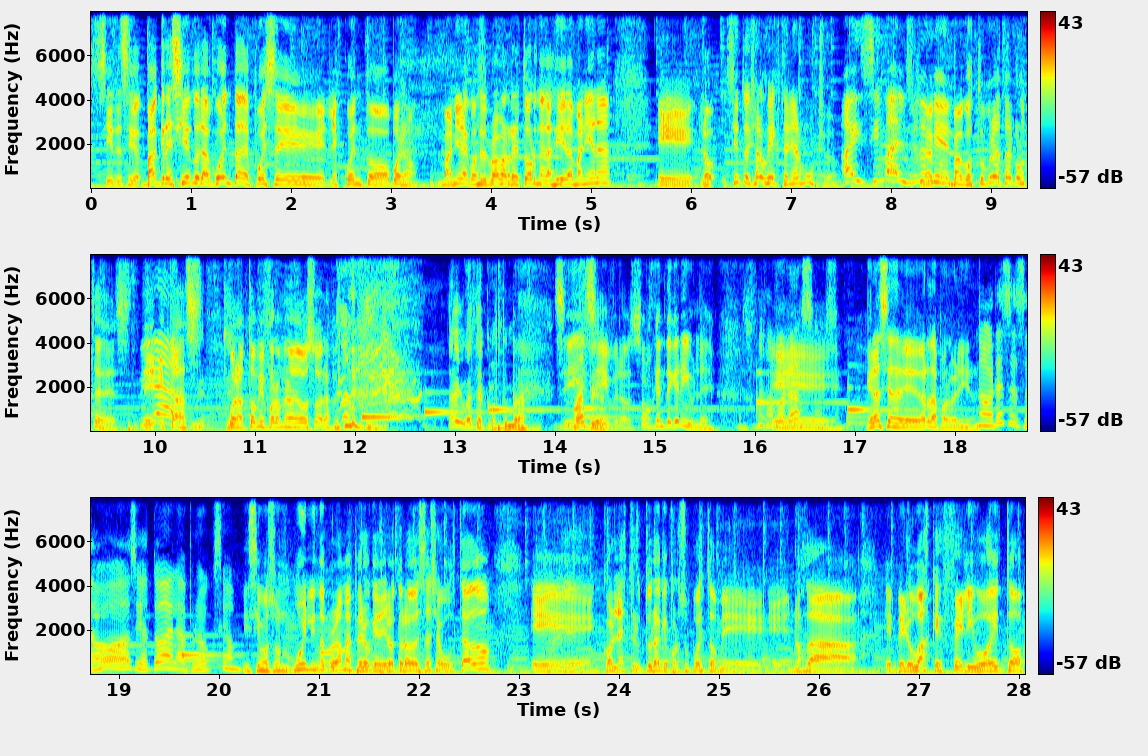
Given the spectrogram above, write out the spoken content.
Siete seguidores. Va creciendo la cuenta, después eh, les cuento. Bueno, mañana cuando el programa retorne a las 10 de la mañana. eh, lo- siento que ya los voy a extrañar mucho. Ay, sí, mal. Yo Me, también. me acostumbré a estar con ustedes. De Mirá. estas. Bueno, Tommy fueron menos de dos horas. pero- Ah, igual te acostumbras. sí, rápido. sí, pero son gente querible. Son amorazos. gracias de verdad por venir. No, gracias a vos y a toda la producción. Hicimos un muy lindo programa, espero que del otro lado les haya gustado. eh, con la estructura que por supuesto me, eh, nos da eh, Perú Vázquez, Feli Boeto,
